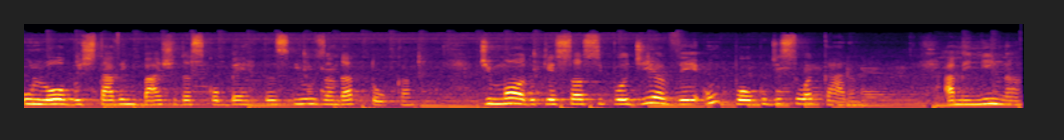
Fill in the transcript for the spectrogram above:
O lobo estava embaixo das cobertas e usando a touca, de modo que só se podia ver um pouco de sua cara. A menina,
